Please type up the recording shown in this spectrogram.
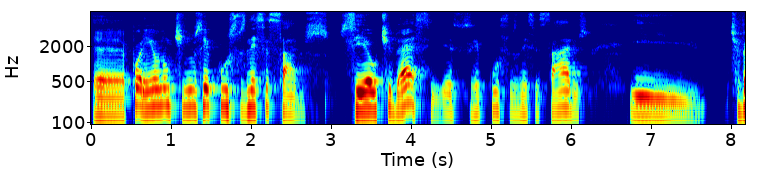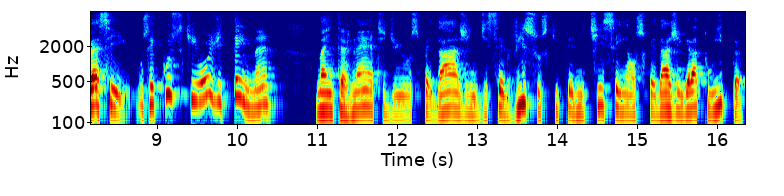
É, porém, eu não tinha os recursos necessários. Se eu tivesse esses recursos necessários e tivesse os recursos que hoje tem, né, na internet de hospedagem, de serviços que permitissem a hospedagem gratuita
